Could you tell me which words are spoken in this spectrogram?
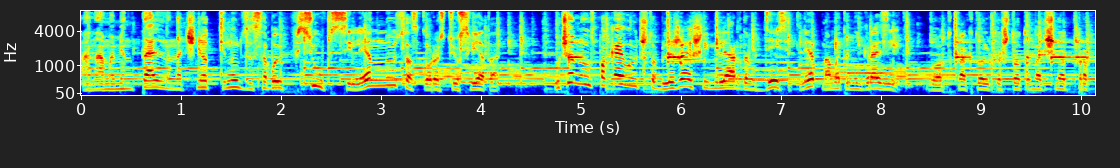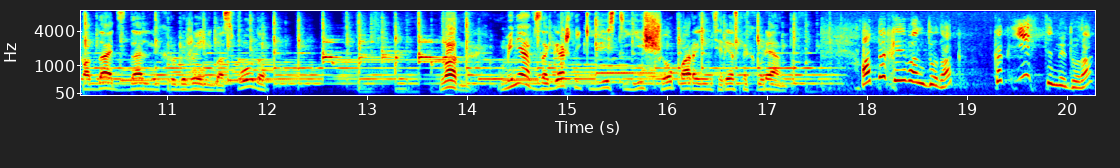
она моментально начнет тянуть за собой всю Вселенную со скоростью света. Ученые успокаивают, что ближайшие миллиардов 10 лет нам это не грозит. Вот как только что-то начнет пропадать с дальних рубежей небосвода... Ладно, у меня в загашнике есть еще пара интересных вариантов. Однако Иван Дурак, как истинный дурак,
